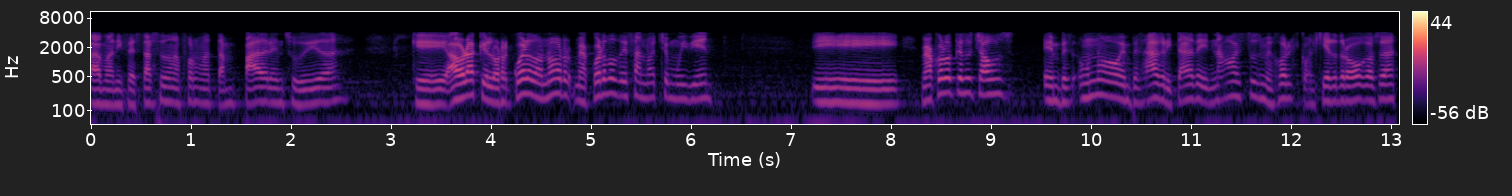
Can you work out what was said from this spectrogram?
a manifestarse de una forma tan padre en su vida que ahora que lo recuerdo, ¿no? Me acuerdo de esa noche muy bien. Y me acuerdo que esos chavos, uno empezaba a gritar de, no, esto es mejor que cualquier droga, o sea,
